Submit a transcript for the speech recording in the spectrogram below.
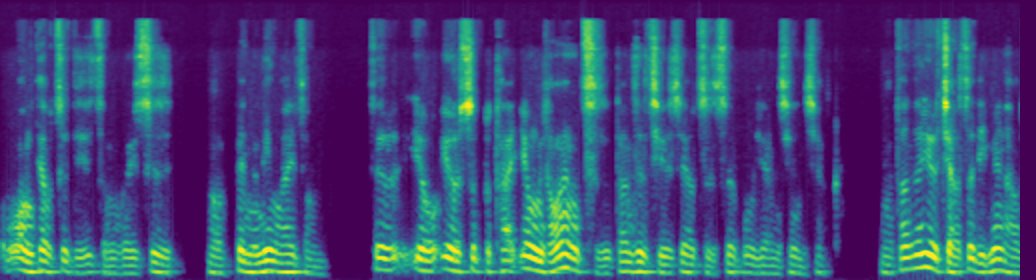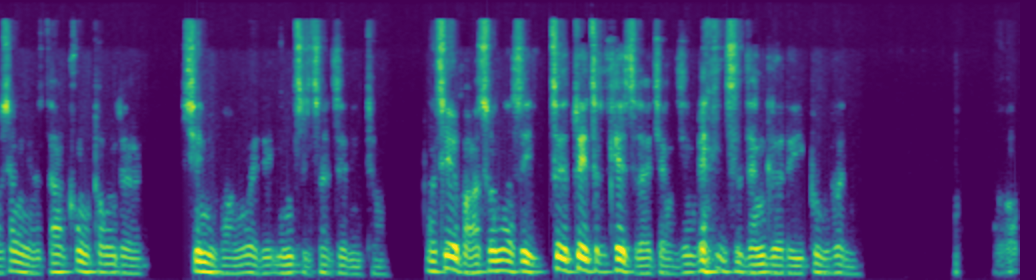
忘掉自己是怎么回事，哦，变成另外一种，这又又是不太用同样词，但是其实是有指涉不一样的现象，哦，但是又假设里面好像有他共通的心理防卫的因子在这里头，那这又把它说那是这个对这个 case 来讲已经变成是人格的一部分。好，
